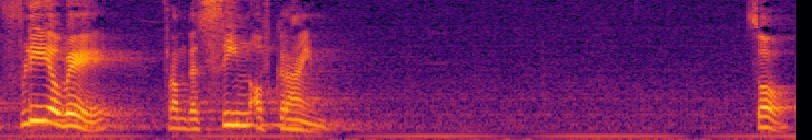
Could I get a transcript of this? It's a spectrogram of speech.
flee away from the scene of crime. So,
